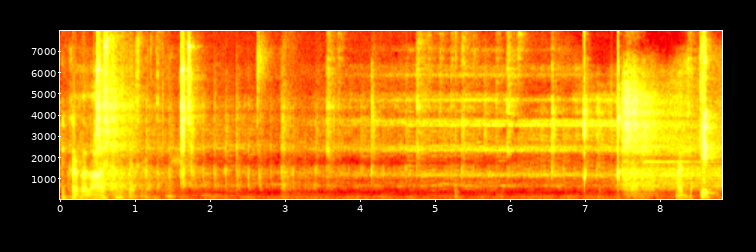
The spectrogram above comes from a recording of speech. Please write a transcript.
Ikka ka last one, kaise addik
